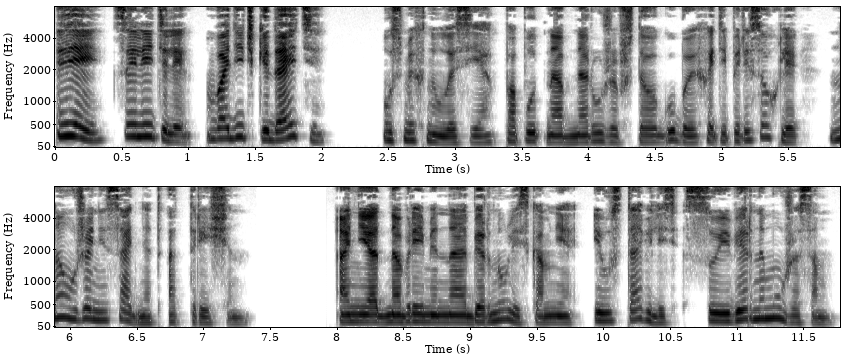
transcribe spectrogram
«Эй, целители, водички дайте!» — усмехнулась я, попутно обнаружив, что губы хоть и пересохли, но уже не саднят от трещин. Они одновременно обернулись ко мне и уставились с суеверным ужасом.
